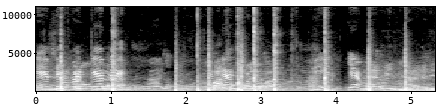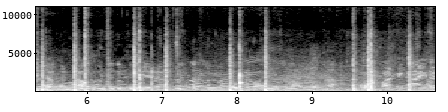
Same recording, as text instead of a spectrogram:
แก้มเด้อวัดแก้มเด้อบ้านสมอยแล้วบ้านพี่แก้มบ่มีที่ไหนได้ดีจัง เอ้าคุณจะตะโกยนะบ้านง่ายๆได้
